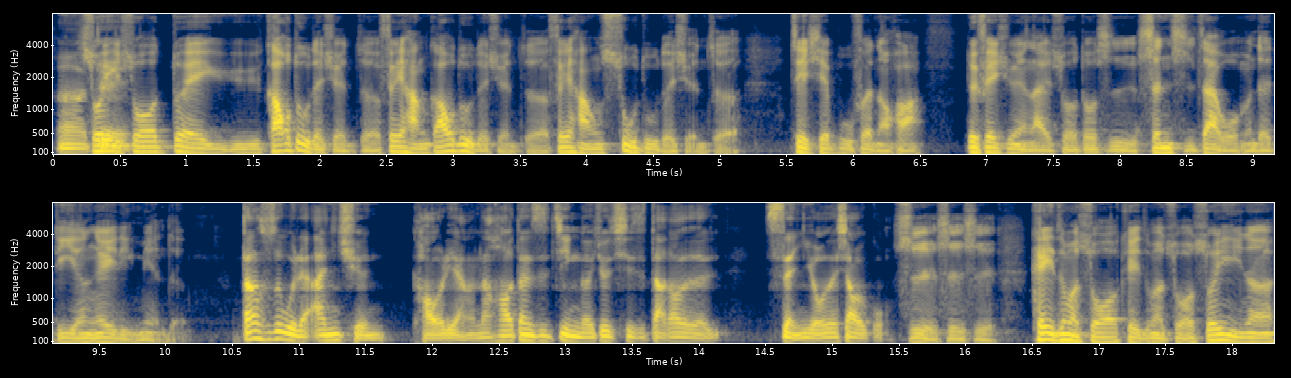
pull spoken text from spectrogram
嗯，所以说，对于高度的选择、飞行高度的选择、飞行速度的选择这些部分的话，对飞行员来说都是深植在我们的 DNA 里面的。当时是为了安全考量，然后但是进而就其实达到了。省油的效果是是是，可以这么说，可以这么说。所以呢，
